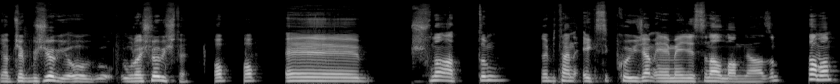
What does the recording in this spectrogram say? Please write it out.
Yapacak bir şey yok. ya, o- o- Uğraşıyorum işte. Hop hop. Ee, şuna attım. Şuna bir tane eksik koyacağım. EMC'sini almam lazım. Tamam.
